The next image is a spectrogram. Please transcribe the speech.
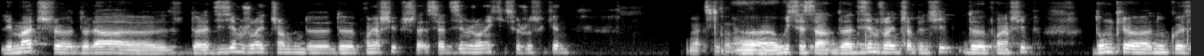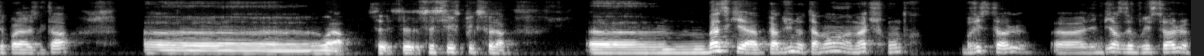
les matchs de la, de la dixième journée de, de, de première chip. C'est la dixième journée qui se joue ce week-end. Ouais, c'est ça. oui, c'est ça, de la dixième journée de championship, de première chip. Donc, nous ne connaissons pas les résultats. Euh, voilà, ceci explique cela. Euh, Basse qui a perdu notamment un match contre Bristol, euh, les Bears de Bristol,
